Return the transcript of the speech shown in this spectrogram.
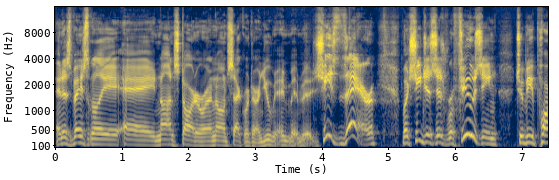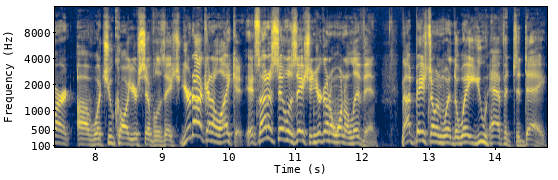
and is basically a non-starter or a non-sequitur. And you, she's there, but she just is refusing to be part of what you call your civilization. You're not going to like it. It's not a civilization you're going to want to live in, not based on what, the way you have it today.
